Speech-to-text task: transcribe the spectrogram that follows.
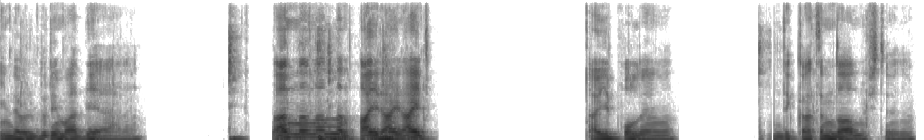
Yine öldüreyim hadi ya. Lan lan lan lan. Hayır hayır hayır. Ayıp oluyor ama. Dikkatim dağılmıştı benim.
